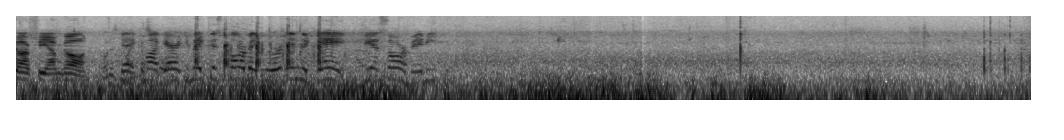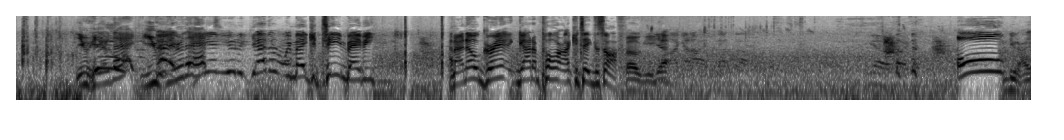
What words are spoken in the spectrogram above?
All right, Charfy, I'm going. Okay, come on, Garrett. You make this par, baby. We're in the game. GSR, baby. You hear that? You Hey, hear that? Me and you together, we make a team, baby. And I know Grant got a par. I can take this off. Bogey. Yeah. Oh! I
